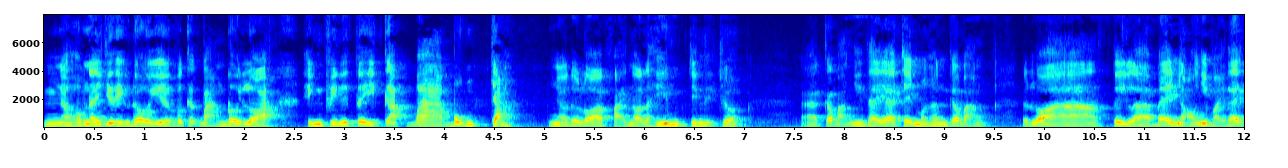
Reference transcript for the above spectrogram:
Ừ, hôm nay giới thiệu đôi với các bạn đôi loa Infinity cấp 3 400. Nhờ Đôi loa phải nói là hiếm trên thị trường. À, các bạn nhìn thấy trên màn hình các bạn đôi loa tuy là bé nhỏ như vậy đấy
